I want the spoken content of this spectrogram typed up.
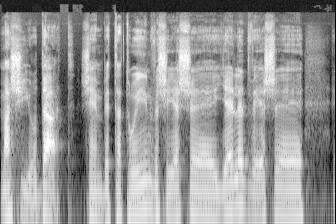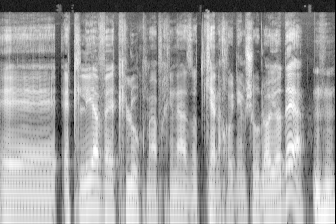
מה שהיא יודעת, שהם בטאטואין ושיש אה, ילד ויש אה, אה, את ליה ואת לוק מהבחינה הזאת, כי אנחנו יודעים שהוא לא יודע מהמם.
